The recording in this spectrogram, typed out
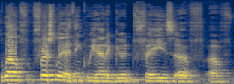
well, firstly, I think we had a good phase of, of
